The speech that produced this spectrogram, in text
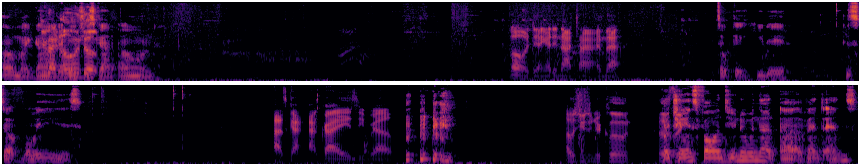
Oh my god, I the goat just him. got owned. Oh dang! I did not time that. It's okay, he did. Good stuff, boys. That's kind of crazy, bro. I was using your clone. I was like, chains fallen. Do you know when that uh, event ends?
